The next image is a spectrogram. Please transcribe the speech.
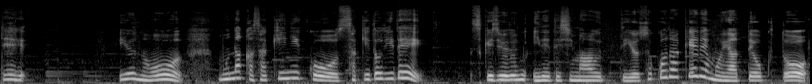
でいうのをもうなんか先にこう先取りでスケジュールに入れてしまうっていうそこだけでもやっておくと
